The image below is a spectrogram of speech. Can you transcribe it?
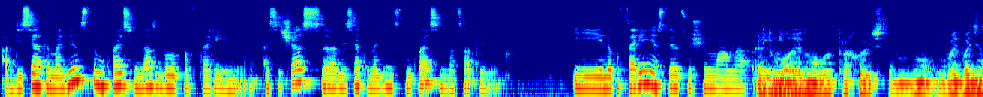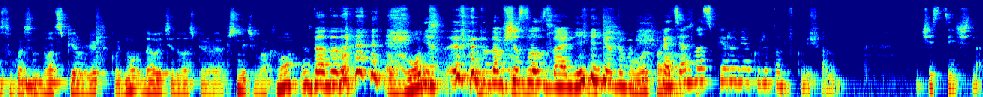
а в 10-11 классе у нас было повторение. А сейчас э, в 10-11 классе 20 век и на повторение остается очень мало я Думал, я думал, вы проходите там, ну, в 11 классе на 21 век, такой, ну, давайте 21 век. Посмотрите в окно. Да-да-да. Вот. Нет, это там общество вот. зданий, я думаю. Вот, Хотя 21 век уже тоже включен частично.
